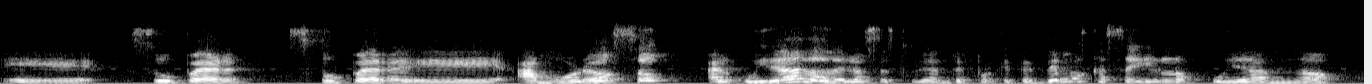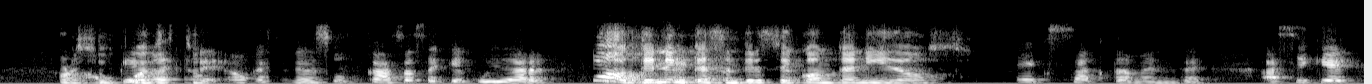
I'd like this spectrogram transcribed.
eh, súper, súper eh, amoroso al cuidado de los estudiantes, porque tenemos que seguirlos cuidando. Por supuesto. aunque estén en sus casas, hay que cuidar. No, tienen que sentirse contenidos. Exactamente. Así que,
